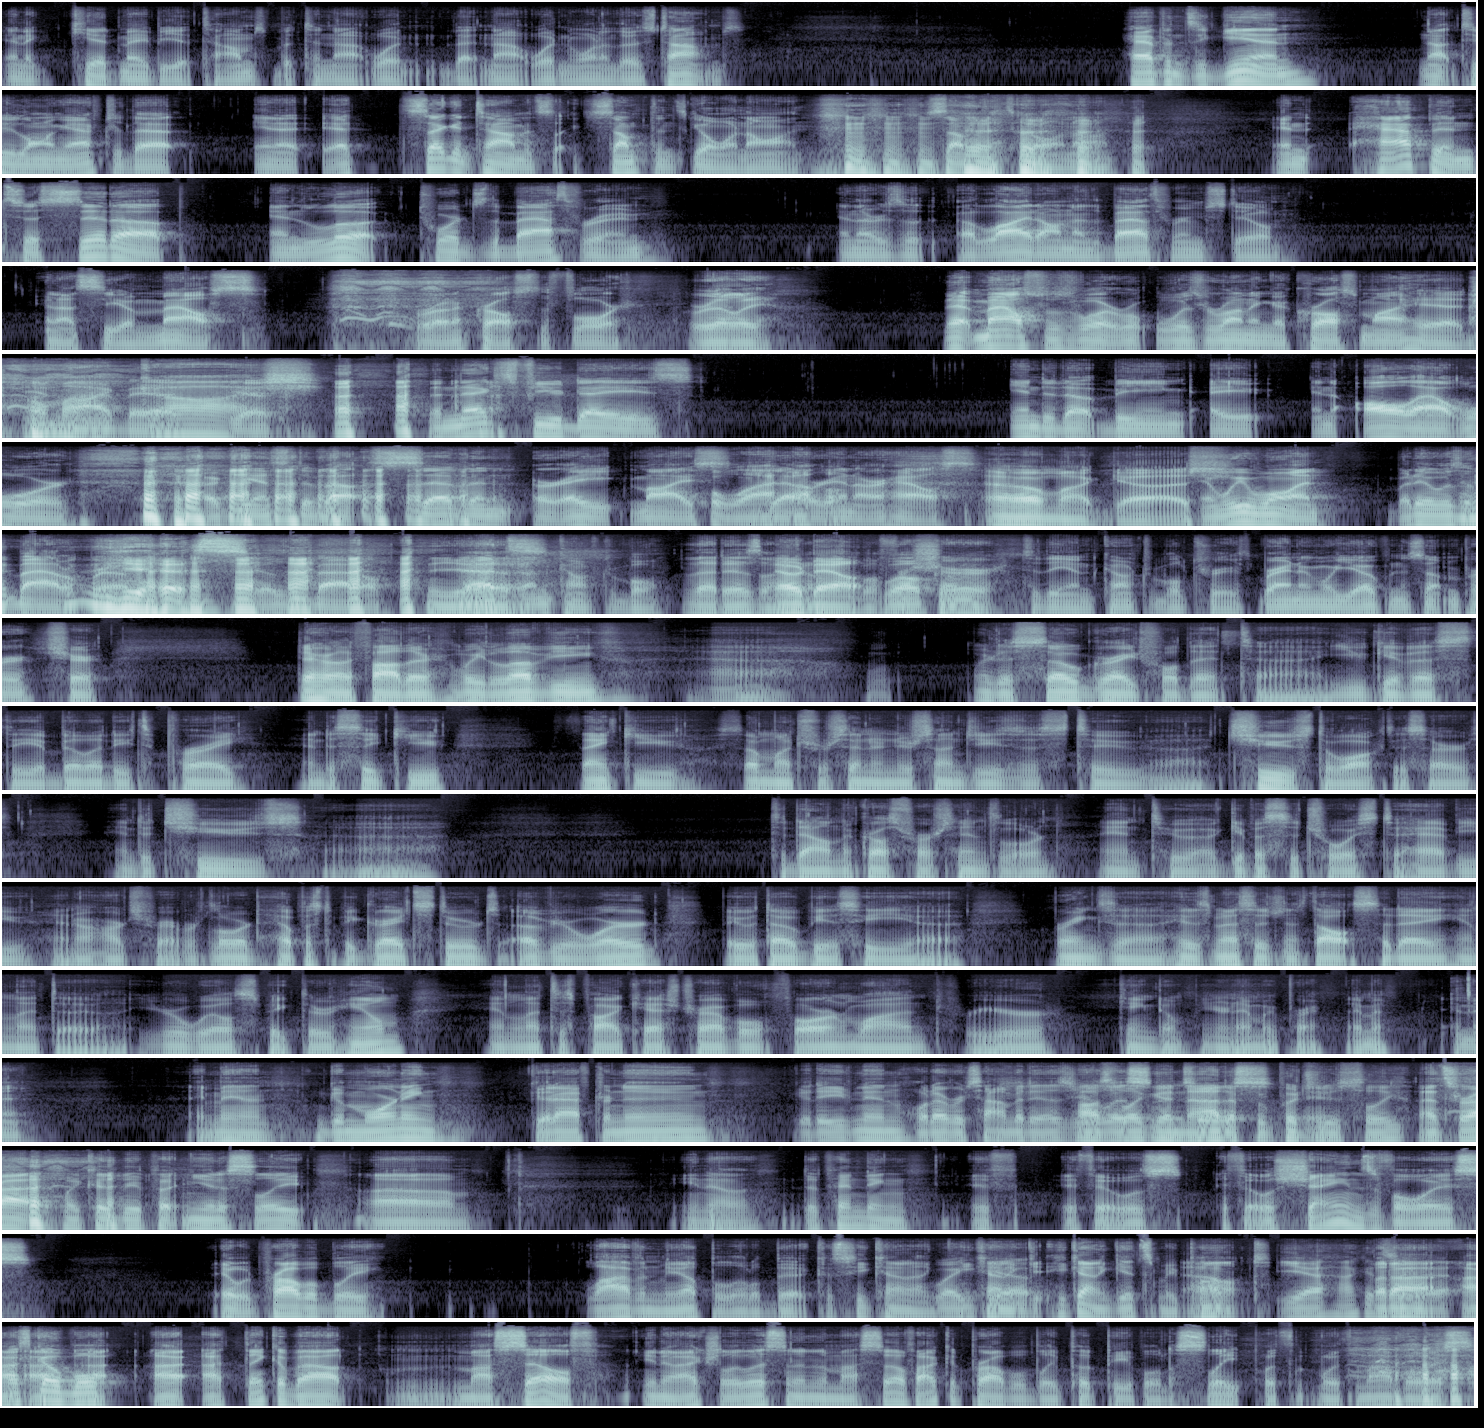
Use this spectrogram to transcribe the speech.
And a kid maybe at times, but tonight wasn't that night wasn't one of those times. Happens again, not too long after that, and at, at the second time, it's like something's going on, something's going on, and happened to sit up and look towards the bathroom, and there's a, a light on in the bathroom still, and I see a mouse run across the floor. Really? That mouse was what was running across my head. Oh my, bed. gosh. Yes. the next few days ended up being a an all out war against about seven or eight mice that were in our house. Oh my gosh. And we won, but it was a battle, bro. Yes. It was a battle. Yes. That's uncomfortable. that is uncomfortable. No doubt. Welcome sure. to the uncomfortable truth. Brandon, will you open in prayer? Sure. Dear Heavenly Father, we love you. Uh, we're just so grateful that uh, you give us the ability to pray and to seek you. Thank you so much for sending your son Jesus to uh, choose to walk this earth and to choose uh, to die on the cross for our sins, Lord, and to uh, give us the choice to have you in our hearts forever. Lord, help us to be great stewards of your word. Be with Obie as he uh, brings uh, his message and thoughts today, and let your will speak through him, and let this podcast travel far and wide for your kingdom. In your name we pray. Amen. Amen. Amen. Good morning, good afternoon, good evening, whatever time it is. You're Possibly listening good to night us. if we put you to sleep. That's right. we could be putting you to sleep. Um, you know, depending if if it was if it was Shane's voice, it would probably liven me up a little bit because he kind of he kind of he kind of gets me Uh, pumped. yeah, I could but see I, that. I, Let's I- go, Bull. I, I, I think about myself, you know, actually listening to myself. I could probably put people to sleep with with my voice.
